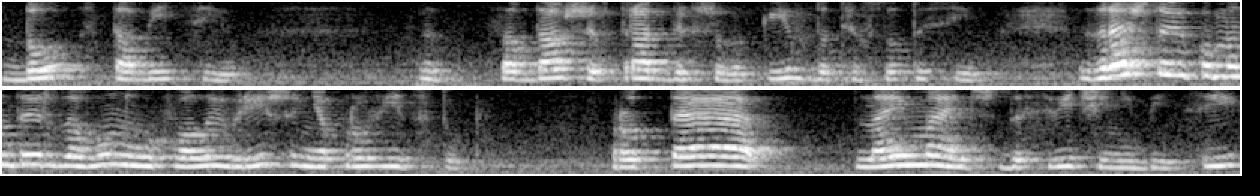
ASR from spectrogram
до 100 бійців, завдавши втрат більшовиків до 300 осіб. Зрештою, командир загону ухвалив рішення про відступ. Проте найменш досвідчені бійці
